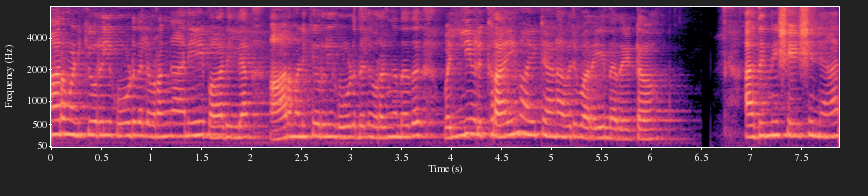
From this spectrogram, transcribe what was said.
ആറ് മണിക്കൂറിൽ കൂടുതൽ ഉറങ്ങാനേ പാടില്ല. ആറ് മണിക്കൂറിൽ കൂടുതൽ ഉറങ്ങുന്നത് വലിയൊരു ക്രൈമായിട്ടാണ് അവർ പറയുന്നത് കേട്ടോ. അതിനുശേഷം ഞാൻ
